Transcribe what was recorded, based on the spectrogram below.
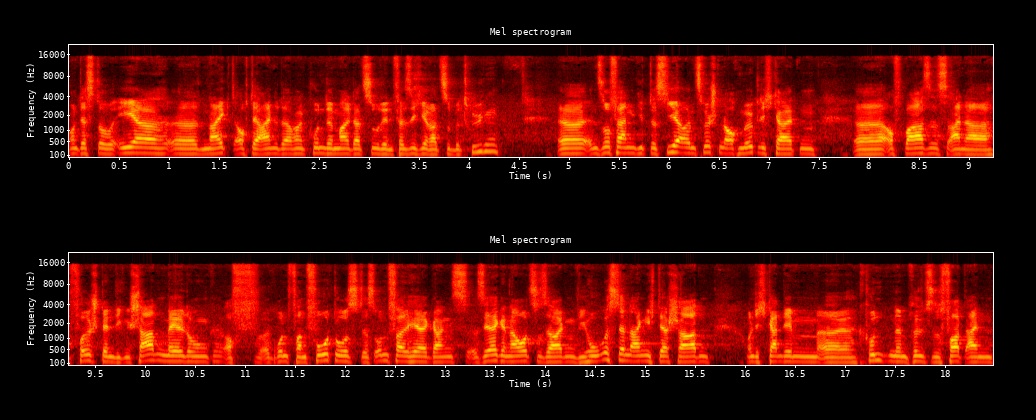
und desto eher äh, neigt auch der eine oder andere Kunde mal dazu, den Versicherer zu betrügen. Äh, insofern gibt es hier inzwischen auch Möglichkeiten, äh, auf Basis einer vollständigen Schadenmeldung, aufgrund von Fotos des Unfallhergangs sehr genau zu sagen, wie hoch ist denn eigentlich der Schaden und ich kann dem äh, Kunden im Prinzip sofort einen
